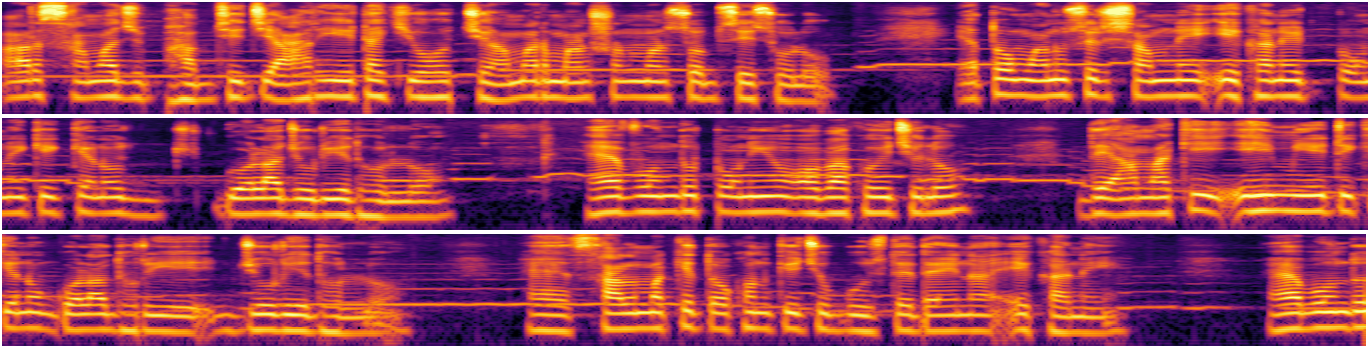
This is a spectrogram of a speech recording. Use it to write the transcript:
আর সামাজ ভাবছে যে, আরে, এটা কি হচ্ছে? আমার মান সম্মান সব শেষ হলো। এত মানুষের সামনে এখানে টনিকে কেন গলা জড়িয়ে ধরলো? হ্যাঁ বন্ধু, টনিও অবাক হয়েছিল দে আমাকে এই মেয়েটি কেন গলা ধরিয়ে, জড়িয়ে ধরলো? হ্যাঁ সালমাকে তখন কিছু বুঝতে দেয় না এখানে। হ্যাঁ বন্ধু,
